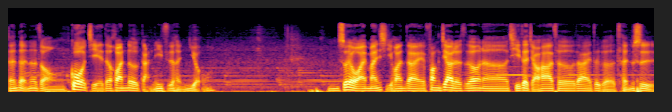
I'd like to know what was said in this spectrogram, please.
等等那种过节的欢乐感一直很有。嗯，所以我还蛮喜欢在放假的时候呢，骑着脚踏车在这个城市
